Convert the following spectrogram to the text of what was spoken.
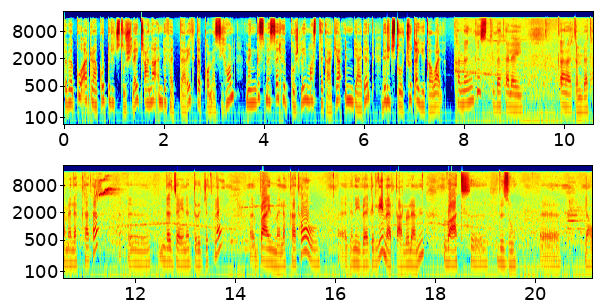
በበጎ አድራጎት ድርጅቶች ላይ ጫና እንደፈጠረ የተጠቆመ ሲሆን መንግስት መሰል ህጎች ላይ ማስተካከያ እንዲያደርግ ድርጅቶቹ ጠይቀዋል። ከመንግስት በተለይ ቀረጥን በተመለከተ እንደዚህ አይነት ድርጅት ላይ ባይመለከተው እኔ በግሌ እመርጣለሁ። ለምን ቫት ብዙ ያው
